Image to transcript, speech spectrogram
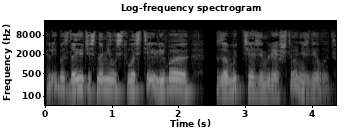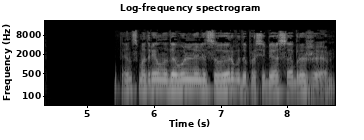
либо сдаетесь на милость властей, либо забудьте о земле, что они сделают? Дэн смотрел на довольное лицо Эрвуда, про себя соображая,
